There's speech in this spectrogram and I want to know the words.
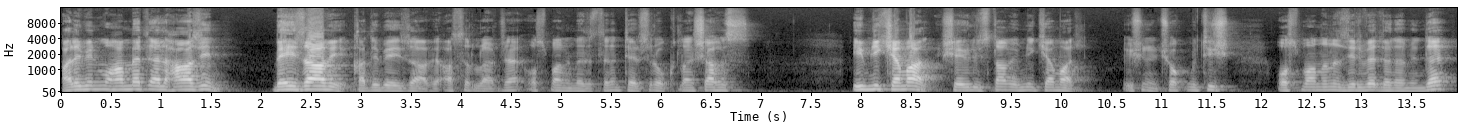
Ali bin Muhammed el-Hazin, Beyzavi, Kadı Beyzavi, asırlarca Osmanlı medreselerin tefsiri okutulan şahıs. İbni Kemal, Şeyhülislam İbni Kemal, düşünün çok müthiş Osmanlı'nın zirve döneminde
